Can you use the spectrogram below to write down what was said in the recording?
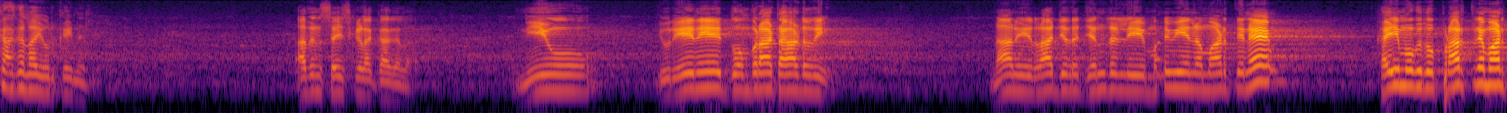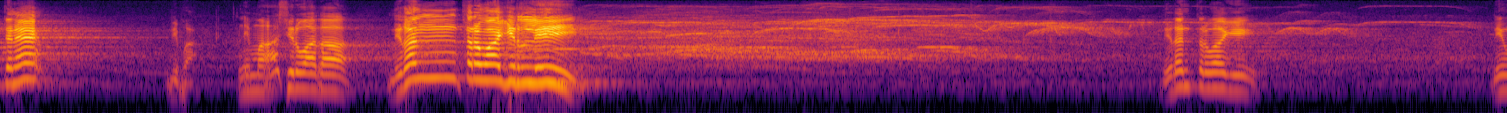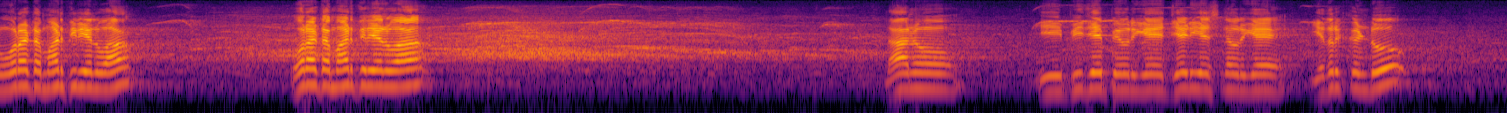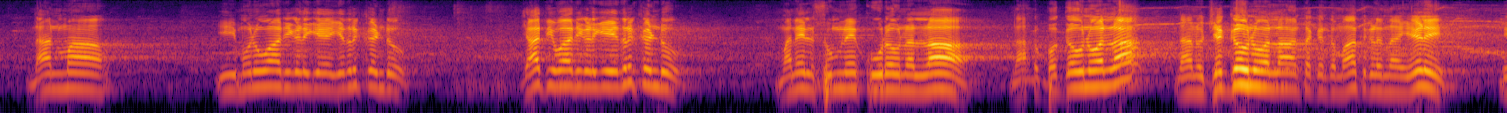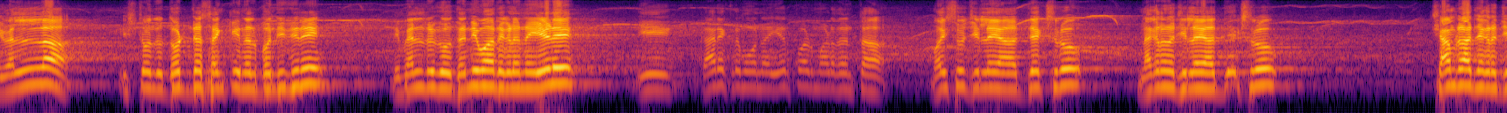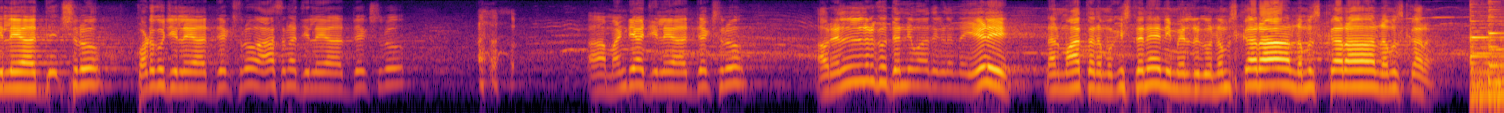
ಸಹಿಸ್ಕೊಳಕ್ಕಾಗಲ್ಲ ಇವ್ರ ಕೈನಲ್ಲಿ. ಅದನ್ನು ಸಹಿಸ್ಕೊಳಕ್ಕಾಗಲ್ಲ ನೀವು ಇವರೇನೇ ದೊಂಬರಾಟ ಆಡ್ರಿ. ನಾನು ಈ ರಾಜ್ಯದ ಜನರಲ್ಲಿ ಮನವಿಯನ್ನು ಮಾಡ್ತೇನೆ. ಕೈ ಮುಗಿದು ಪ್ರಾರ್ಥನೆ ಮಾಡ್ತೇನೆ. ನಿಮ್ಮ ನಿಮ್ಮ ಆಶೀರ್ವಾದ ನಿರಂತರವಾಗಿರಲಿ. ನಿರಂತರವಾಗಿ ನೀವು ಹೋರಾಟ ಮಾಡ್ತೀರಿ ಅಲ್ವಾ? ಹೋರಾಟ ಮಾಡ್ತೀರಿ ಅಲ್ವಾ? ನಾನು ಈ ಬಿ ಜೆ ಡಿ ಎಸ್ನವರಿಗೆ ಎದುರ್ಕೊಂಡು ನಮ್ಮ ಈ ಮನುವಾದಿಗಳಿಗೆ ಎದುರ್ಕೊಂಡು, ಜಾತಿವಾದಿಗಳಿಗೆ ಎದುರ್ಕೊಂಡು ಮನೇಲಿ ಸುಮ್ಮನೆ ಕೂರವನಲ್ಲ, ನಾನು ಬಗ್ಗವನು ಅಲ್ಲ, ನಾನು ಜಗ್ಗವನು ಅಲ್ಲ ಅಂತಕ್ಕಂಥ ಮಾತುಗಳನ್ನು ಹೇಳಿ ನೀವೆಲ್ಲ ಇಷ್ಟೊಂದು ದೊಡ್ಡ ಸಂಖ್ಯೆಯಲ್ಲಿ ಬಂದಿದ್ದೀರಿ. ನಿಮ್ಮೆಲ್ಲರಿಗೂ ಧನ್ಯವಾದಗಳನ್ನು ಹೇಳಿ. ಈ ಕಾರ್ಯಕ್ರಮವನ್ನು ಏರ್ಪಾಡು ಮಾಡಿದಂಥ ಮೈಸೂರು ಜಿಲ್ಲೆಯ ಅಧ್ಯಕ್ಷರು, ನಗರದ ಜಿಲ್ಲೆಯ ಅಧ್ಯಕ್ಷರು, ಚಾಮರಾಜನಗರ ಜಿಲ್ಲೆಯ ಅಧ್ಯಕ್ಷರು, ಕೊಡಗು ಜಿಲ್ಲೆಯ ಅಧ್ಯಕ್ಷರು, ಹಾಸನ ಜಿಲ್ಲೆಯ ಅಧ್ಯಕ್ಷರು ಮಂಡ್ಯ ಜಿಲ್ಲೆಯ ಅಧ್ಯಕ್ಷರು ಅವರೆಲ್ಲರಿಗೂ ಧನ್ಯವಾದಗಳನ್ನು ಹೇಳಿ ನಾನು ಮಾತನ್ನು ಮುಗಿಸ್ತೇನೆ. ನಿಮ್ಮೆಲ್ರಿಗೂ ನಮಸ್ಕಾರ ನಮಸ್ಕಾರ ನಮಸ್ಕಾರ. Thank you.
